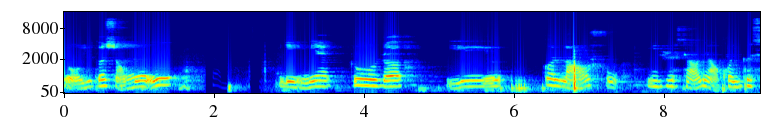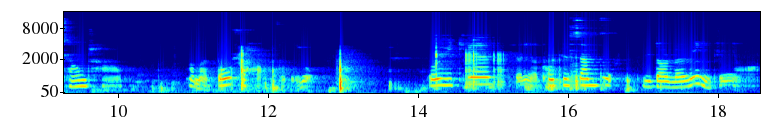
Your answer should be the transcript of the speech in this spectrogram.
有一个小木屋，里面住着一个老鼠。一只小鸟和一个香肠，他们都是好朋友。有一天，小鸟出去散步，遇到了另一只鸟儿。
